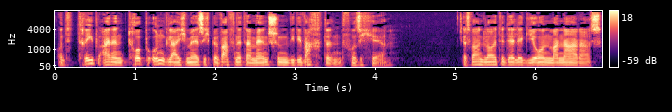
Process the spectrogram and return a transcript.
und trieb einen Trupp ungleichmäßig bewaffneter Menschen wie die Wachteln vor sich her. Es waren Leute der Legion Manaras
